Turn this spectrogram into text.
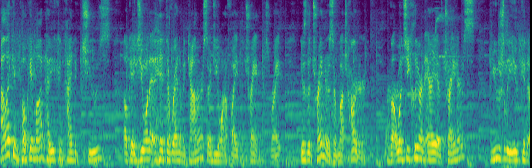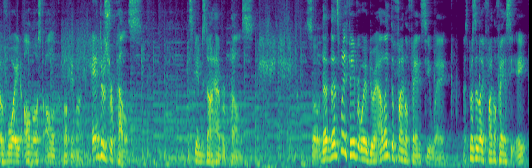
I like in Pokemon how you can kind of choose, okay, do you want to hit the random encounters or do you want to fight the trainers, right? Because the trainers are much harder, but once you clear an area of trainers, usually you can avoid almost all of the Pokemon. And there's repels. This game does not have repels. So that, that's my favorite way of doing it. I like the Final Fantasy way. Especially like Final Fantasy VIII.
